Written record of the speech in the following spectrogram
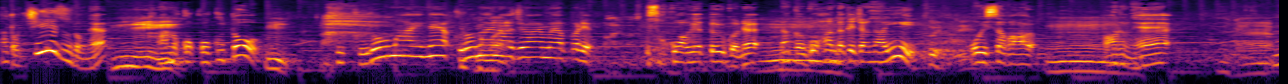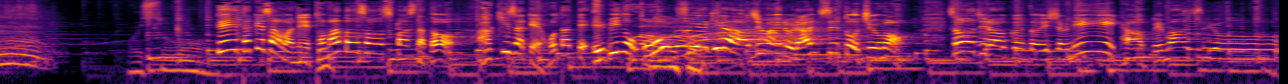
あとチーズのね、あのこうコクと、黒米ね黒米。の味わいもやっぱり底上げというかねなんかご飯だけじゃない美味しさがあるね。うん。美味しそうでたけさんはねトマトソースパスタと秋鮭ホタテエビのオーブン焼きが味わえるランチセットを注文。宗次郎くんと一緒に食べますよ。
